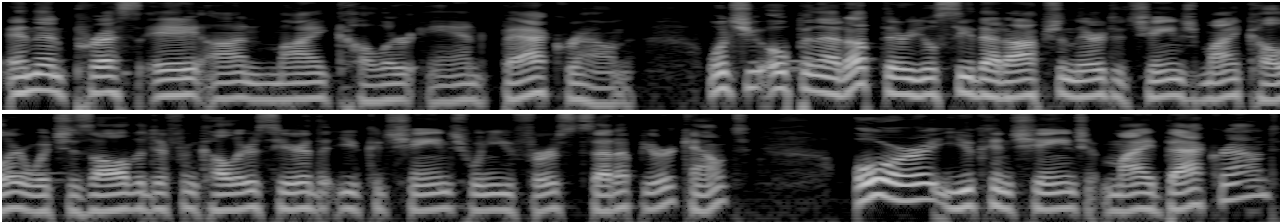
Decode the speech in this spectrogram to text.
and then press A on my color and background. Once you open that up there, you'll see that option there to change my color, which is all the different colors here that you could change when you first set up your account. Or you can change my background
